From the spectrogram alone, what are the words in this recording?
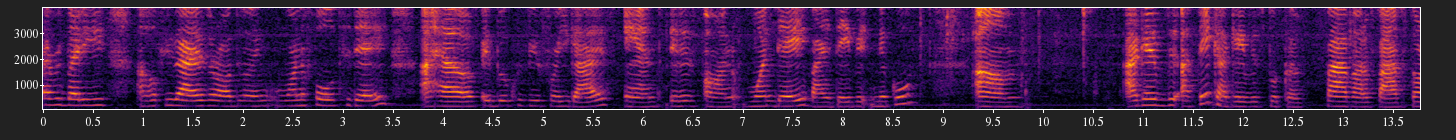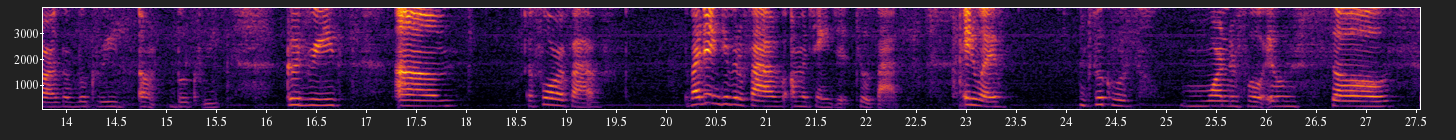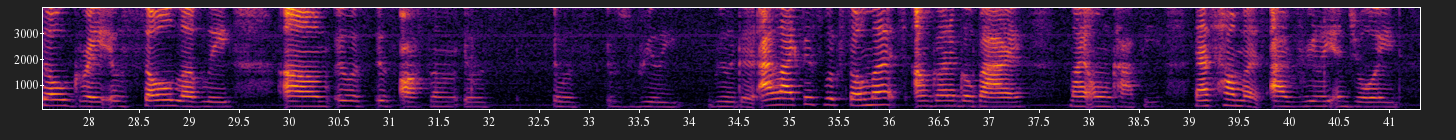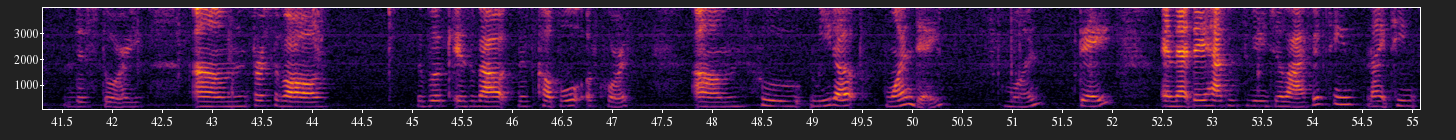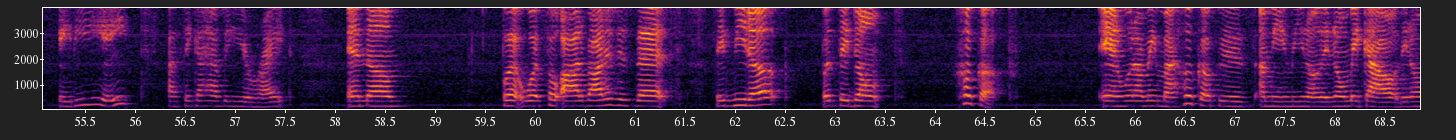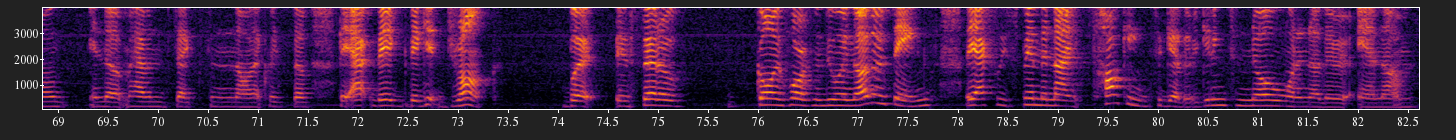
everybody. I hope you guys are all doing wonderful today. I have a book review for you guys and it is on One Day by David Nicholls. Um, I gave the, I think I gave this book a 5 out of 5 stars on book read um book reads. Goodreads. Um a 4 or 5. If I didn't give it a 5, I'm to change it to a 5. Anyway, this book was wonderful. It was so so great. It was so lovely. Um, it was it was awesome. It was it was it was really really good. I like this book so much. I'm gonna go buy my own copy. That's how much I really enjoyed this story. Um, first of all, the book is about this couple, of course, um, who meet up one day, one day, and that day happens to be July 15th, 1988. I think I have the year right. And, um, but what's so odd about it is that they meet up, but they don't hook up. And what I mean by hook up is, I mean, you know, they don't make out, they don't end up having sex and all that crazy stuff. They act, they, they get drunk, but instead of going forth and doing other things, they actually spend the night talking together, getting to know one another, and um,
